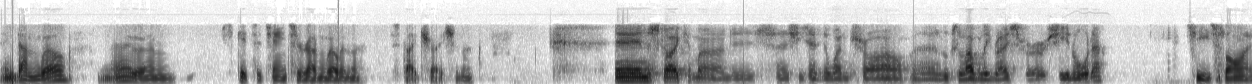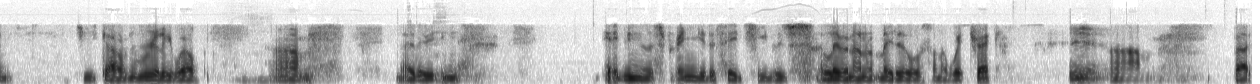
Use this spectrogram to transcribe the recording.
and done well. You know, um, she gets a chance to run well in the state race, you know. And Sky Command is uh, she's had the one trial. Uh, looks a lovely race for her. Is she in order? She's flying. She's going really well. Um, you know, in, heading into the spring, you'd have said she was 1100 metre horse on a wet track. Yeah. Um, but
